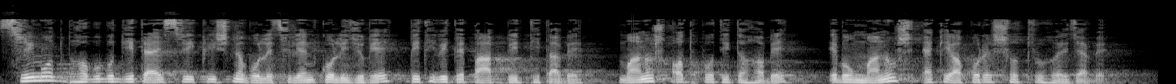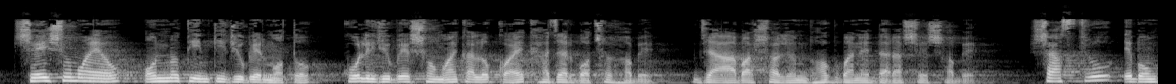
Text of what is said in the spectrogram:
শ্রীমদ্ ভগবদ্গীতায় শ্রীকৃষ্ণ বলেছিলেন, কলিযুগে পৃথিবীতে পাপ বৃদ্ধি পাবে, মানুষ অধপতিত হবে এবং মানুষ একে অপরের শত্রু হয়ে যাবে। সেই সময়েও অন্য তিনটি যুগের মতো কলিযুগের সময়কালও কয়েক হাজার বছর হবে। যা আবার স্বজন ভগবানের দ্বারা শেষ হবে। শাস্ত্র এবং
